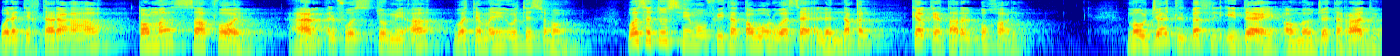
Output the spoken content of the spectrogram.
والتي اخترعها توماس سافوي عام 1698 وستسهم في تطور وسائل النقل كالقطار البخاري. موجات البث الإذاعي أو موجات الراديو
